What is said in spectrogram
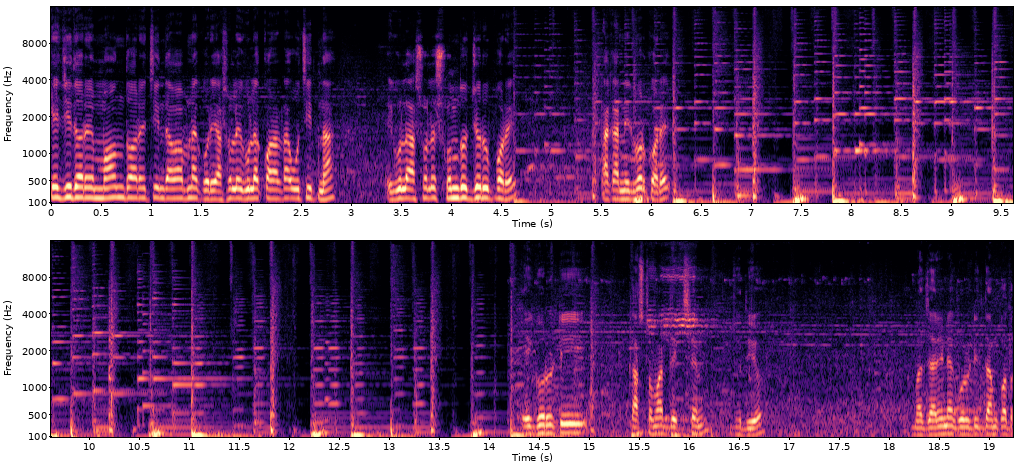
কেজি দরে, মন দরে চিন্তা ভাবনা করি। আসলে এগুলো করাটা উচিত না। এগুলো আসলে সৌন্দর্যের উপরে টাকা নির্ভর করে। এই গরুটি কাস্টমার দেখছেন যদিও, বা জানি না গরুটির দাম কত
